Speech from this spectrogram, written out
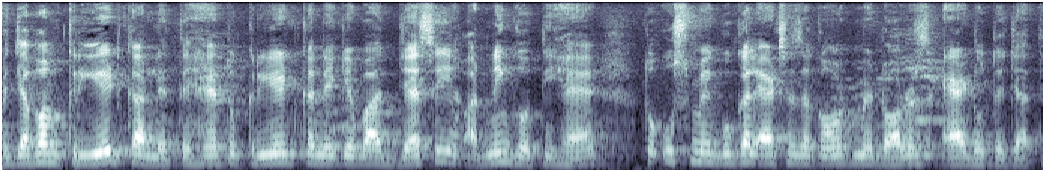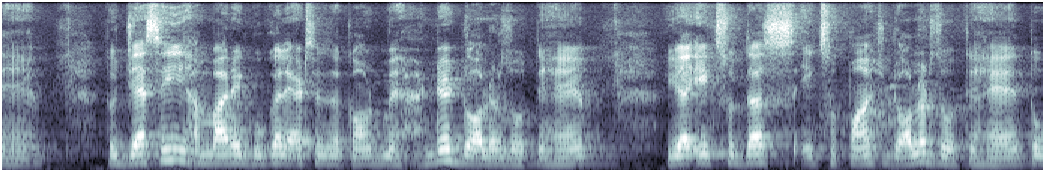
जब हम क्रिएट कर लेते हैं तो क्रिएट करने के बाद जैसे ही अर्निंग होती है तो उसमें गूगल एडसेंस अकाउंट में डॉलर्स ऐड होते जाते हैं। तो जैसे ही हमारे गूगल एडसेंस अकाउंट में हंड्रेड डॉलर्स होते हैं या 110 105 डॉलर्स होते हैं तो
